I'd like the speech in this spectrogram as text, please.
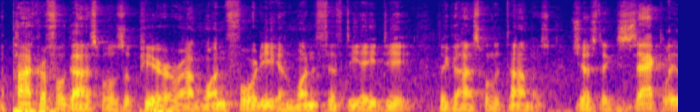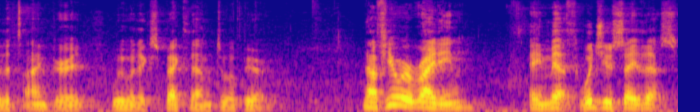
apocryphal gospels appear around 140 and 150 AD, the Gospel of Thomas, just exactly the time period we would expect them to appear. Now, if you were writing a myth, would you say this?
